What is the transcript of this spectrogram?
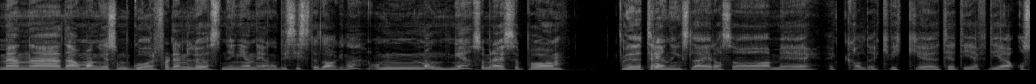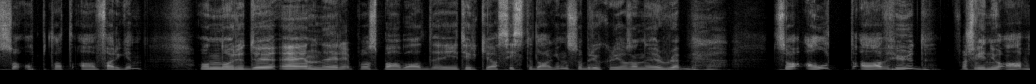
Men eh, det er jo mange som går for den løsningen en av de siste dagene. Og mange som reiser på eh, treningsleir altså med jeg det kvikk eh, TTF, de er også opptatt av fargen. Og når du ender på spabad i Tyrkia siste dagen, så bruker de jo sånn rub. Så alt av hud forsvinner jo av.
